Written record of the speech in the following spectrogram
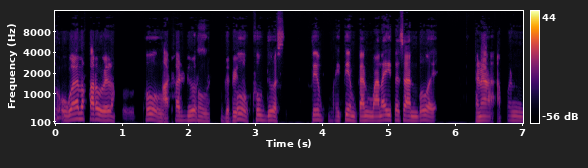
उगायला फार वेळ लागतो. हो आठ आठ दिवस हो. हो खूप दिवस. ते माहिती आहे कारण मलाही त्याचा अनुभव आहे. आणि आपण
